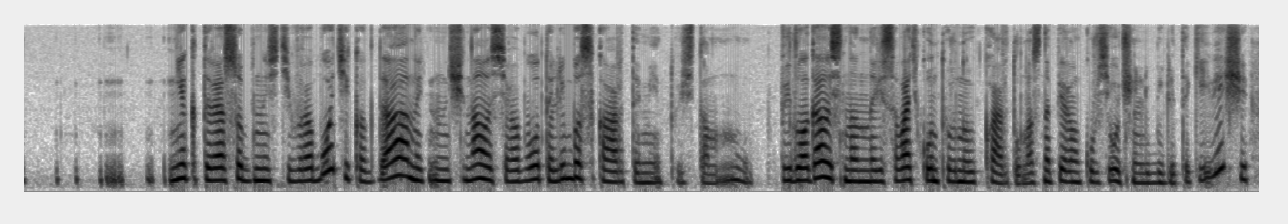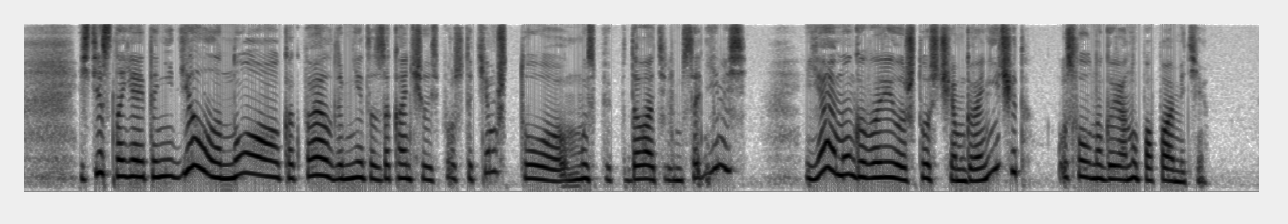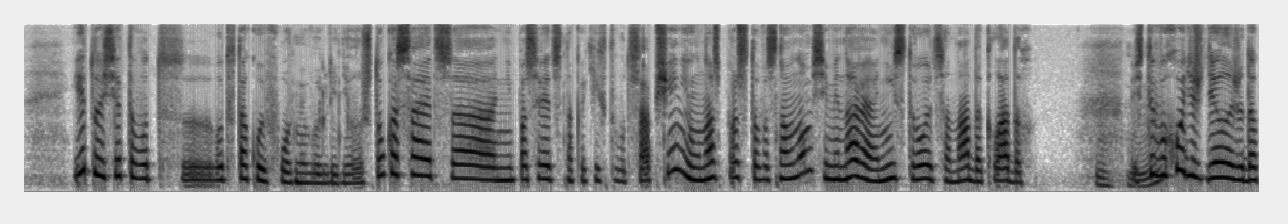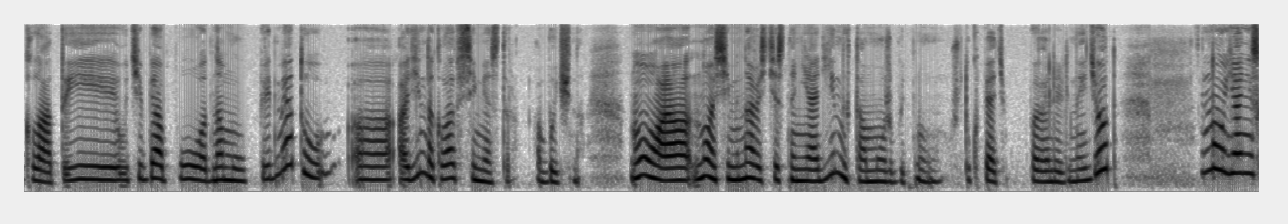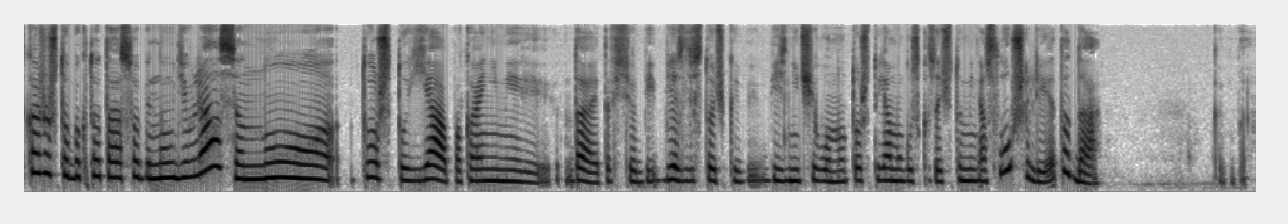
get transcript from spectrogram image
некоторые особенности в работе, когда начиналась работа либо с картами, то есть там, ну, предлагалось на, нарисовать контурную карту. У нас на первом курсе очень любили такие вещи. Естественно, я это не делала, но, как правило, для меня это заканчивалось просто тем, что мы с преподавателем садились, и я ему говорила, что с чем граничит, условно говоря, ну, по памяти. И то есть это вот, э, вот в такой форме выглядело. Что касается непосредственно каких-то вот сообщений, у нас просто в основном семинары, они строятся на докладах. То есть ты выходишь, делаешь доклад, и у тебя по одному предмету э, один доклад в семестр обычно. Ну а, ну, а семинар, естественно, не один, их там может быть ну, штук пять параллельно идет. Ну, я не скажу, чтобы кто-то особенно удивлялся, но то, что я, по крайней мере, да, это все без листочка, без ничего, но то, что я могу сказать, что меня слушали, это да. Как бы.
